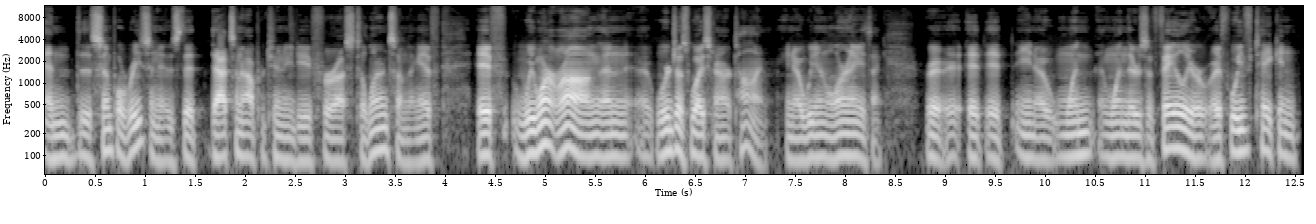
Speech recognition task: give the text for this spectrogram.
and the simple reason is that that's an opportunity for us to learn something. If, if we weren't wrong, then uh, we're just wasting our time. You know, we didn't learn anything. It, it, you know, when, when there's a failure, if we've taken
